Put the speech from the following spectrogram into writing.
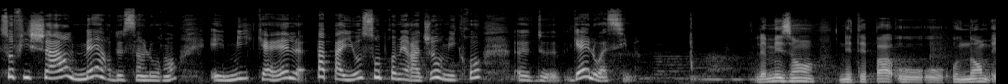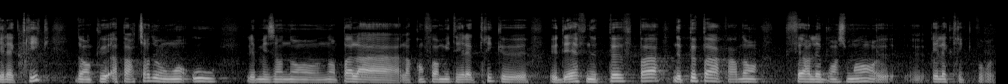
Sophie Charles, maire de Saint-Laurent, et Michael Papayo, son premier adjoint au micro euh, de Gaël Ouassim les maisons n'étaient pas aux, normes électriques. Donc euh, à partir du moment où les maisons n'ont pas la, conformité électrique, EDF euh, e ne, peut pas faire les branchements euh, électriques pour eux.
